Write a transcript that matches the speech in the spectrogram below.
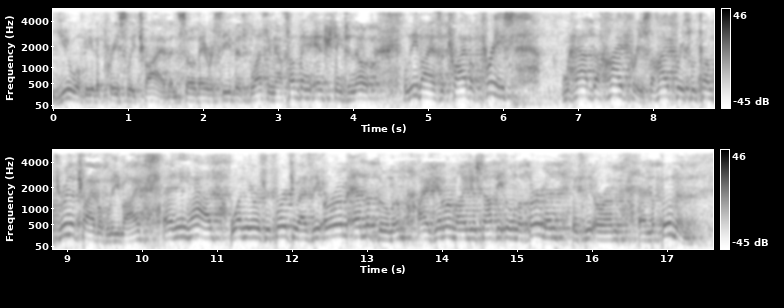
you will be the priestly tribe. And so they receive this blessing. Now, something interesting to note Levi, as a tribe of priests, had the high priest. The high priest would come through the tribe of Levi, and he had what here is referred to as the Urim and the Thummim. I again remind you, it's not the Uma Thurman, it's the Urim and the Thummim.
